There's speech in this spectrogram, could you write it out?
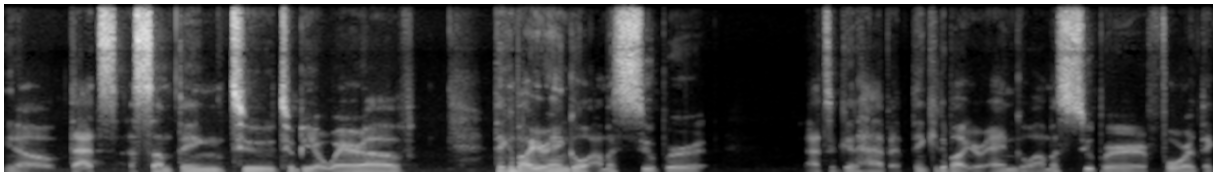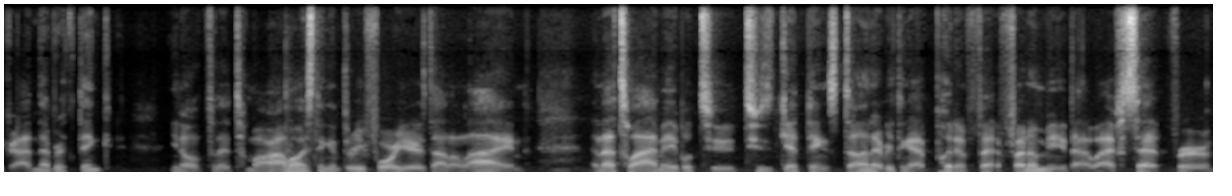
you know that's something to to be aware of think about your end goal i'm a super that's a good habit thinking about your end goal i'm a super forward thinker i never think you know, for the tomorrow. I'm always thinking three, four years down the line, and that's why I'm able to to get things done. Everything I put in front of me that I've set for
